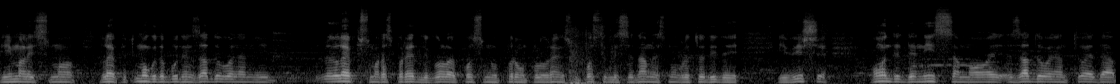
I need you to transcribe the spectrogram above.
Imali smo, lepo, mogu da budem zadovoljan i lepo smo rasporedili golove, posebno u prvom polovremenu smo postigli 17, moglo to da ide i više. Onda gde nisam ovaj, zadovoljan, to je da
